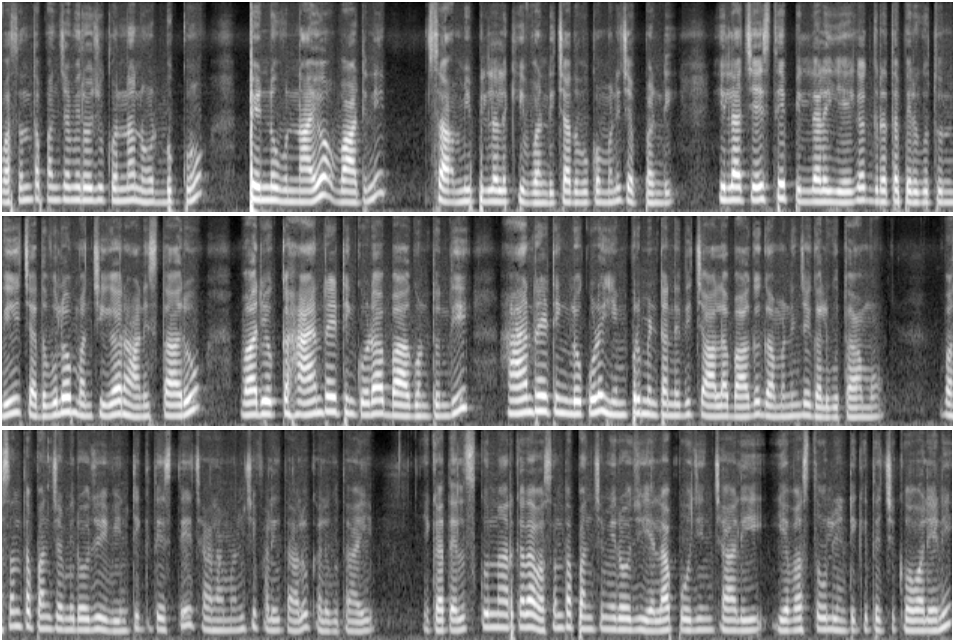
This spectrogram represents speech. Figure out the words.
వసంత పంచమి రోజు కొన్న నోట్బుక్ పెన్ను ఉన్నాయో వాటిని మీ పిల్లలకి ఇవ్వండి చదువుకోమని చెప్పండి. ఇలా చేస్తే పిల్లల ఏకాగ్రత పెరుగుతుంది చదువులో మంచిగా రాణిస్తారు. వారి యొక్క హ్యాండ్ రైటింగ్ కూడా బాగుంటుంది. హ్యాండ్ రైటింగ్లో కూడా ఇంప్రూవ్మెంట్ అనేది చాలా బాగా గమనించగలుగుతాము. వసంత పంచమి రోజు ఇవి ఇంటికి తెస్తే చాలా మంచి ఫలితాలు కలుగుతాయి. ఇక తెలుసుకున్నారు కదా వసంత పంచమి రోజు ఎలా పూజించాలి ఏ వస్తువులు ఇంటికి తెచ్చుకోవాలి అని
